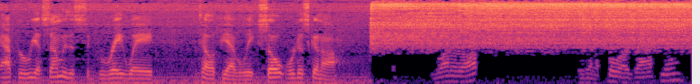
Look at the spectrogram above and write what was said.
after reassembly, this is a great way to tell if you have a leak. So we're just going to run her up. We're going to pull our vacuum.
